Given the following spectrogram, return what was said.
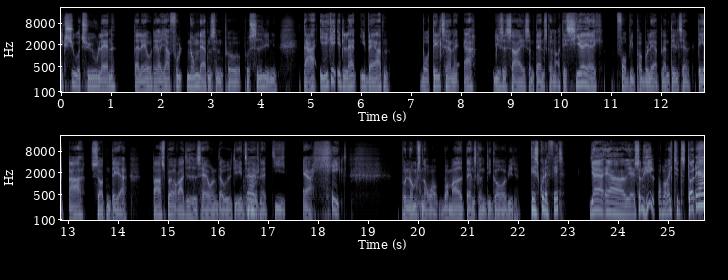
6-27 lande, der laver det her. Jeg har fulgt nogle af dem sådan på, på sidelinjen. Der er ikke et land i verden, hvor deltagerne er lige så seje som danskerne. Og det siger jeg ikke for at blive populær blandt deltagerne. Det er bare sådan, det er. Bare spørg rettighedshaverne derude, de internationale. Ja. De er helt på numsen over, hvor meget danskerne de går op i det. Det er sgu da fedt. Jeg er, jeg er sådan helt oprigtigt stolt Ja,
